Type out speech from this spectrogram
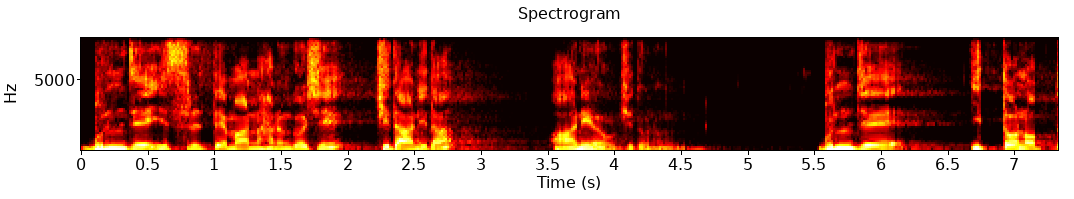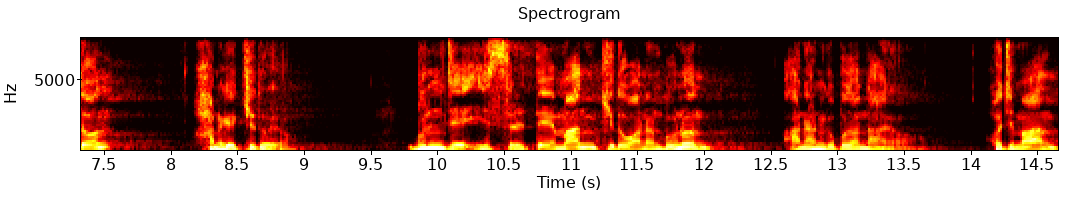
문제 있을 때만 하는 것이 기도 아니다? 아니에요. 기도는 문제 있던 없던 하는 게 기도예요. 문제 있을 때만 기도하는 분은 안 하는 것보다 나아요. 하지만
